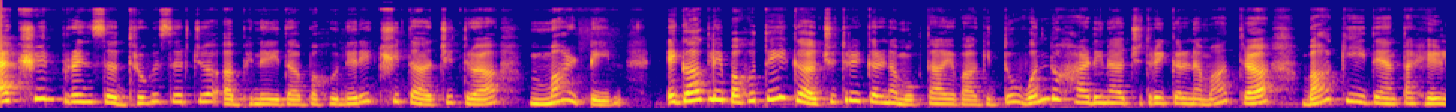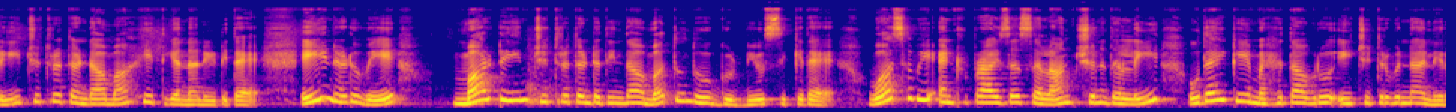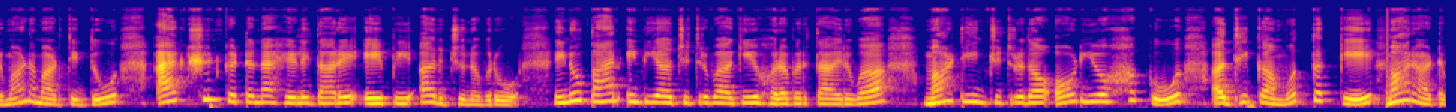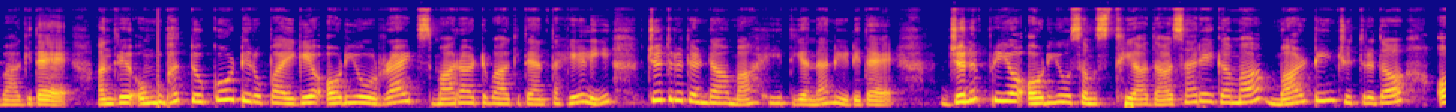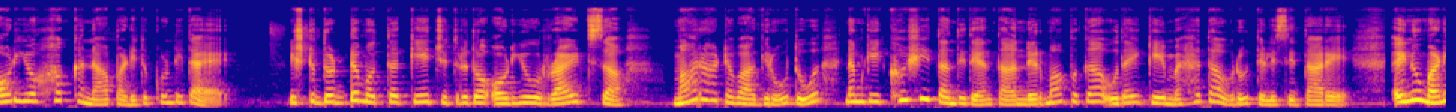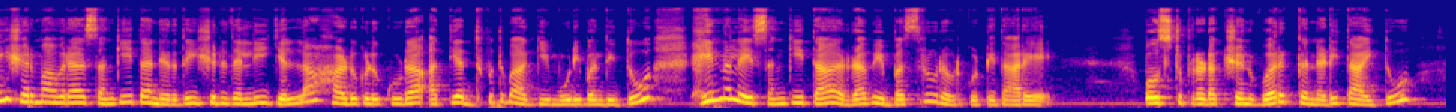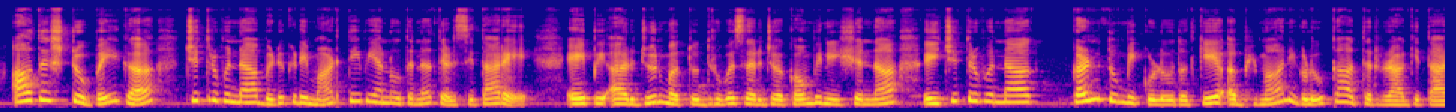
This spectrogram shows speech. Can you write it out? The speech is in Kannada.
ಆಕ್ಷನ್ ಪ್ರಿನ್ಸ್ ಧ್ರುವ ಸರ್ಜಾ ಅಭಿನಯದ ಬಹುನಿರೀಕ್ಷಿತ ಚಿತ್ರ ಮಾರ್ಟಿನ್. ಈಗಾಗಲೇ ಬಹುತೇಕ ಚಿತ್ರೀಕರಣ ಮುಕ್ತಾಯವಾಗಿದ್ದು, ಒಂದು ಹಾಡಿನ ಚಿತ್ರೀಕರಣ ಮಾತ್ರ ಬಾಕಿ ಇದೆ ಅಂತ ಹೇಳಿ ಚಿತ್ರತಂಡ ಮಾಹಿತಿಯನ್ನು ನೀಡಿದೆ. ಈ ನಡುವೆ ಮಾರ್ಟಿನ್ ಚಿತ್ರತಂಡದಿಂದ ಮತ್ತೊಂದು ಗುಡ್ ನ್ಯೂಸ್ ಸಿಕ್ಕಿದೆ. ವಾಸವಿ ಎಂಟರ್ಪ್ರೈಸಸ್ ಲಾಂಛನದಲ್ಲಿ ಉದಯ್ ಕೆ. ಮೆಹ್ತಾ ಅವರು ಈ ಚಿತ್ರವನ್ನು ನಿರ್ಮಾಣ ಮಾಡುತ್ತಿದ್ದು ಆಕ್ಷನ್ ಕಟ್ಟನ್ನ ಹೇಳಿದ್ದಾರೆ ಎ ಅರ್ಜುನ್ ಅವರು. ಇನ್ನು ಪ್ಯಾನ್ ಇಂಡಿಯಾ ಚಿತ್ರವಾಗಿ ಹೊರಬರ್ತಾ ಇರುವ ಮಾರ್ಟಿನ್ ಚಿತ್ರದ ಆಡಿಯೋ ಹಕ್ಕು ಅಧಿಕ ಮೊತ್ತಕ್ಕೆ ಮಾರಾಟವಾಗಿದೆ. ಅಂದರೆ ಒಂಬತ್ತು ಕೋಟಿ ರೂಪಾಯಿಗೆ ಆಡಿಯೋ ರೈಟ್ಸ್ ಮಾರಾಟವಾಗಿದೆ ಅಂತ ಹೇಳಿ ಚಿತ್ರತಂಡ ಮಾಹಿತಿಯನ್ನು ನೀಡಿದೆ. ಜನಪ್ರಿಯ ಆಡಿಯೋ ಸಂಸ್ಥೆಯಾದ ಸರೇಗಮ ಮಾರ್ಟಿನ್ ಚಿತ್ರದ ಆಡಿಯೋ ಹಕ್ಕನ್ನು ಪಡೆದುಕೊಂಡಿದೆ. ಇಷ್ಟು ದೊಡ್ಡ ಮೊತ್ತಕ್ಕೆ ಚಿತ್ರದ ಆಡಿಯೋ ರೈಟ್ಸ್ ಮಾರಾಟವಾಗಿರುವುದು ನಮಗೆ ಖುಷಿ ತಂದಿದೆ ಅಂತ ನಿರ್ಮಾಪಕ ಉದಯ್ ಕೆ. ಮೆಹ್ತಾ ಅವರು ತಿಳಿಸಿದ್ದಾರೆ. ಇನ್ನು ಮಣಿ ಶರ್ಮಾ ಅವರ ಸಂಗೀತ ನಿರ್ದೇಶನದಲ್ಲಿ ಎಲ್ಲಾ ಹಾಡುಗಳು ಕೂಡ ಅತ್ಯದ್ಭುತವಾಗಿ ಮೂಡಿಬಂದಿದ್ದು, ಹಿನ್ನೆಲೆ ಸಂಗೀತ ರವಿ ಬಸ್ರೂರವರು ಕೊಟ್ಟಿದ್ದಾರೆ. ಪೋಸ್ಟ್ ಪ್ರೊಡಕ್ಷನ್ ವರ್ಕ್ ನಡೀತಾ ಇದ್ದು ಆದಷ್ಟು ಬೇಗ ಚಿತ್ರವನ್ನ ಬಿಡುಗಡೆ ಮಾಡ್ತೀವಿ ಅನ್ನೋದನ್ನು ತಿಳಿಸಿದ್ದಾರೆ. ಎಪಿ ಅರ್ಜುನ್ ಮತ್ತು ಧ್ರುವ ಸರ್ಜಾ ಕಾಂಬಿನೇಷನ್ನ ಈ ಚಿತ್ರವನ್ನ ಕಣ್ತುಂಬಿಕೊಳ್ಳುವುದಕ್ಕೆ ಅಭಿಮಾನಿಗಳು ಕಾತರರಾಗಿದ್ದಾರೆ.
